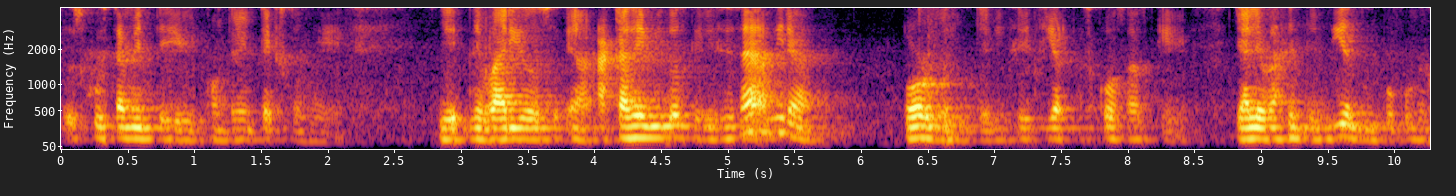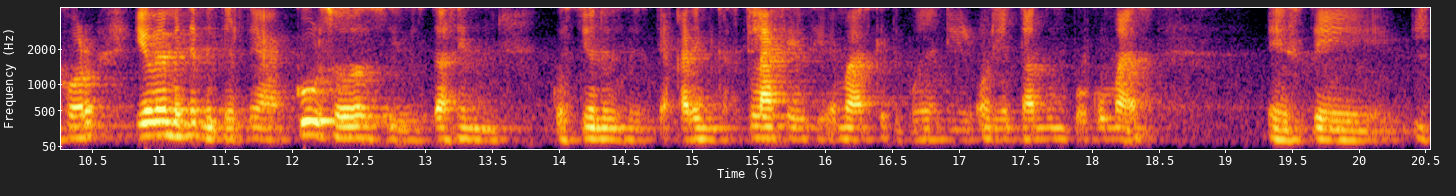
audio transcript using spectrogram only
pues justamente encontré el texto de, de, de varios eh, académicos que dices, ah, mira, Orwell te dice ciertas cosas que ya le vas entendiendo un poco mejor y obviamente meterte a cursos si estás en cuestiones este, académicas, clases y demás que te pueden ir orientando un poco más este, y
